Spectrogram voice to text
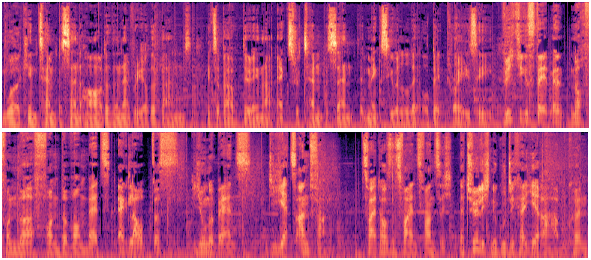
working 10% harder than every other band. It's about doing that extra 10% that makes you a little bit crazy. Wichtiges Statement noch von Murph von The Wombats. Er glaubt, dass junge Bands, die jetzt anfangen, 2022, natürlich eine gute Karriere haben können.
